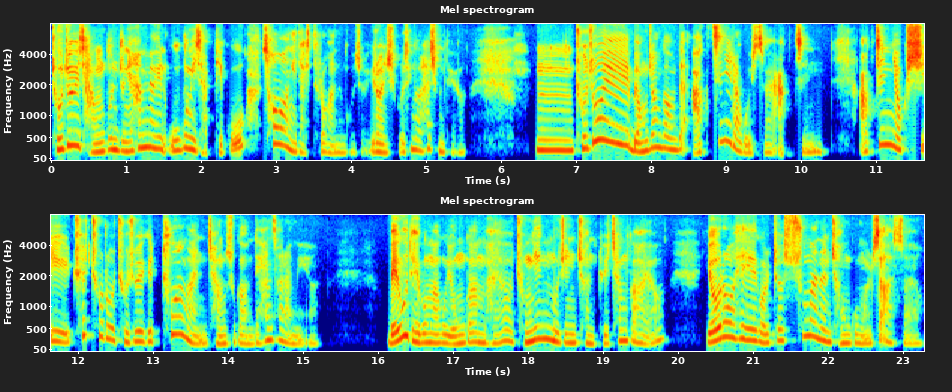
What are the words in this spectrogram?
조조의 장군 중에 1 명인 우금이 잡히고 서왕이 다시 들어가는 거죠. 이런 식으로 생각을 하시면 돼요. 음 조조의 명장 가운데 악진이라고 있어요, 악진. 악진 역시 최초로 조조에게 투항한 장수 가운데 한 사람이에요. 매우 대범하고 용감하여 종횡무진 전투에 참가하여 여러 해에 걸쳐 수많은 전공을 쌓았어요.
